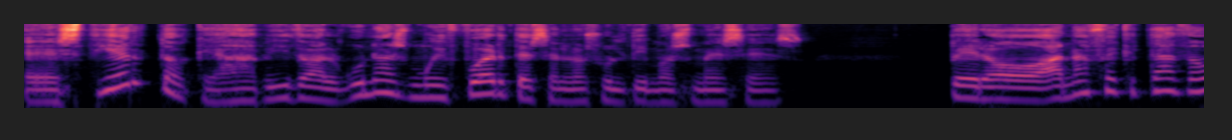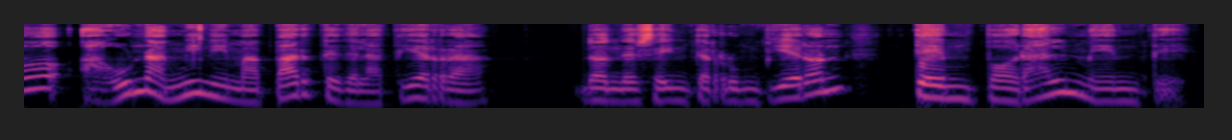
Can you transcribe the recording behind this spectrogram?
Es cierto que ha habido algunas muy fuertes en los últimos meses, pero han afectado a una mínima parte de la Tierra, donde se interrumpieron temporalmente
